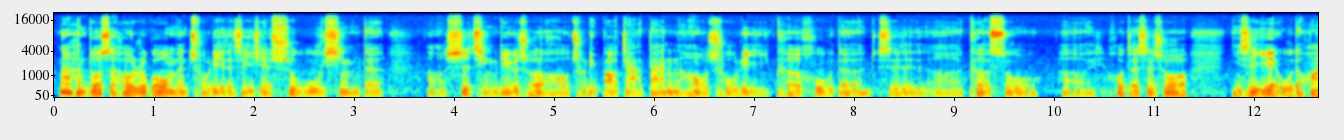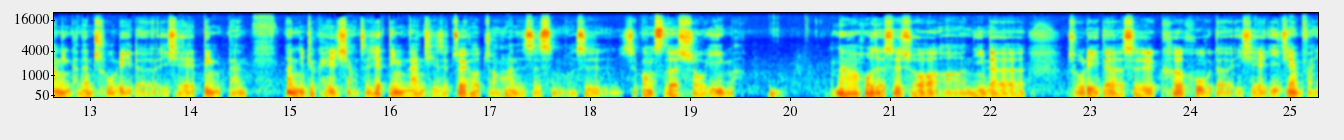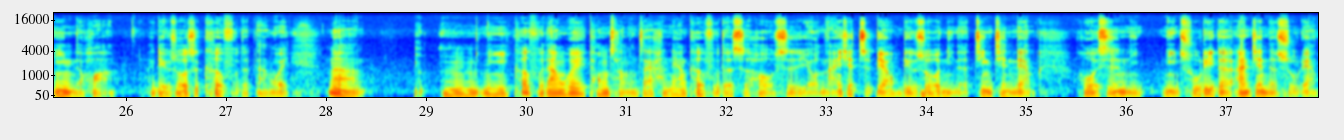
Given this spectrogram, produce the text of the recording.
那很多时候，如果我们处理的是一些事务性的呃事情，例如说哦处理报价单，然后处理客户的就是呃客诉，呃或者是说。你是业务的话，你可能处理的一些订单，那你就可以想，这些订单其实最后转换的是什么？是是公司的收益嘛？那或者是说啊、呃，你的处理的是客户的一些意见反应的话，比如说是客服的单位，那嗯，你客服单位通常在衡量客服的时候是有哪一些指标？比如说你的进件量，或者是你你处理的案件的数量。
